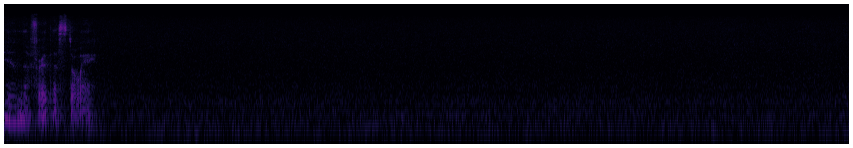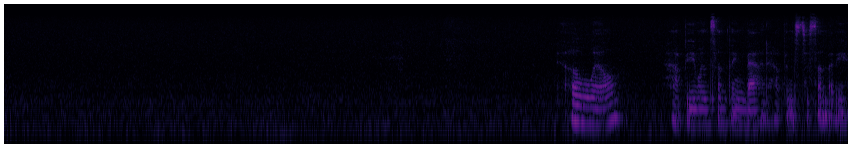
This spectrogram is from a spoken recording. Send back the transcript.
And the furthest away. Ill will, happy when something bad happens to somebody.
